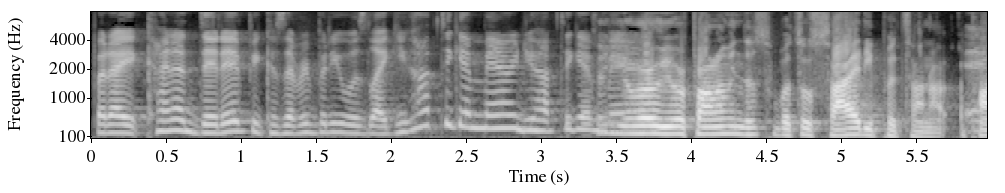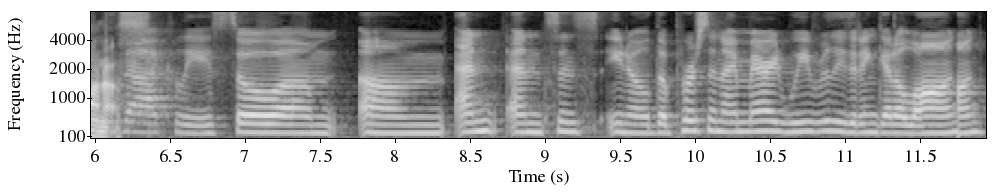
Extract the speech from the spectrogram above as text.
but I kind of did it because everybody was like, you have to get married. You have to get So married. you were you were following this what society puts on upon us. Exactly. So um um and and since you know the person I married, we really didn't get along.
